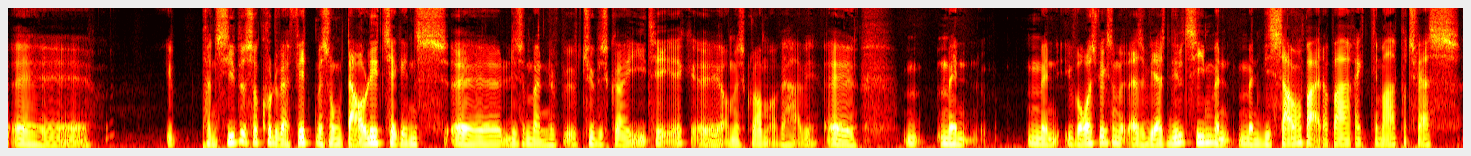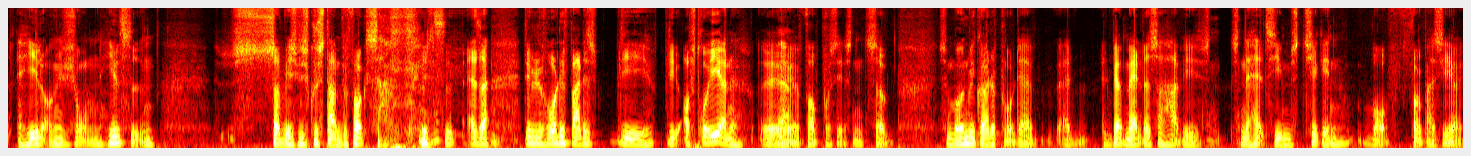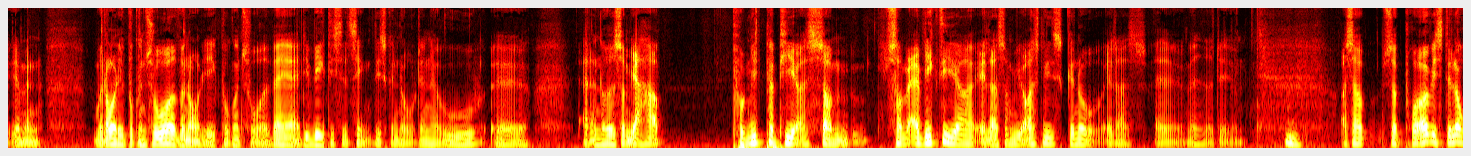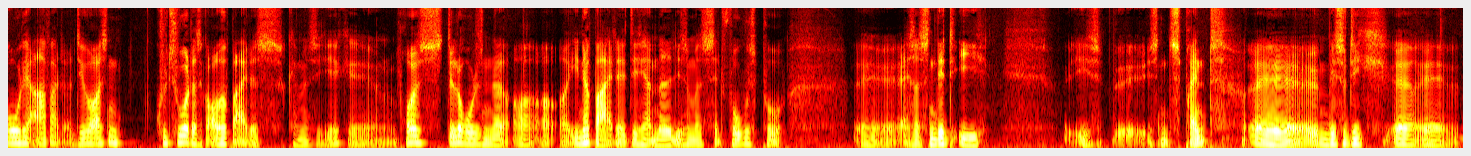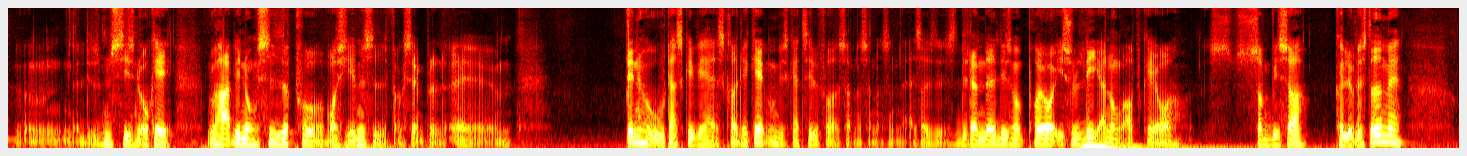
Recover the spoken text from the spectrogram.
øh, i princippet så kunne det være fedt med sådan nogle daglige check-ins, øh, ligesom man typisk gør i IT, ikke? Øh, og med Scrum, og hvad har vi. Øh, men, men i vores virksomhed, altså vi er et lille team, men, men vi samarbejder bare rigtig meget på tværs af hele organisationen hele tiden så hvis vi skulle stampe folk sammen hele tiden, altså det ville hurtigt faktisk blive, blive obstruerende øh, ja. for processen. Så, så måden vi gør det på, det er, at, at hver mandag så har vi sådan en halv times check-in, hvor folk bare siger, jamen, hvornår er de på kontoret, hvornår er de ikke på kontoret, hvad er de vigtigste ting, de skal nå den her uge, øh, er der noget, som jeg har på mit papir, som, som er vigtigere, eller som vi også lige skal nå, eller øh, hvad hedder det. Mm. Og så, så prøver vi stille og roligt at arbejde, og det er jo også en kultur, der skal oparbejdes, kan man sige. Ikke? Øh, prøv stille og roligt sådan at, at, at indarbejde det her med ligesom at sætte fokus på, øh, altså sådan lidt i, i, øh, i sådan sprint øh, metodik, øh, øh, ligesom sige sådan, okay, nu har vi nogle sider på vores hjemmeside for eksempel. Øh, den her uge, der skal vi have skrevet det igennem, vi skal have tilføjet sådan og sådan og sådan. Altså det der med ligesom at prøve at isolere nogle opgaver, som vi så kan løbe afsted med,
